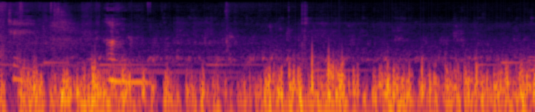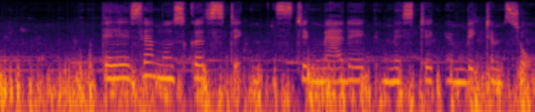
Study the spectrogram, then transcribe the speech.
Okay. Um, Teresa stig- stigmatic, mystic, and victim soul.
